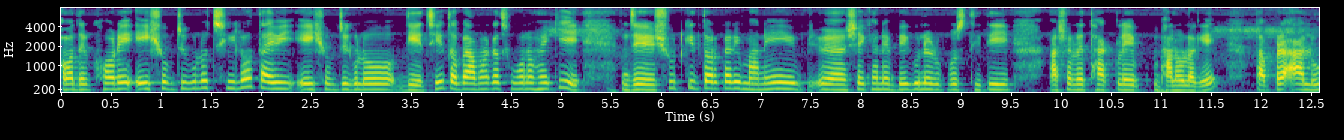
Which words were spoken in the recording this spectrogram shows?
আমাদের ঘরে এই সবজিগুলো ছিল তাই এই সবজিগুলো দিয়েছি। তবে আমার কাছে মনে হয় কি যে শুটকির তরকারি আহ, সেখানে বেগুনের উপস্থিতি আসলে থাকলে ভালো লাগে। তারপরে আলু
